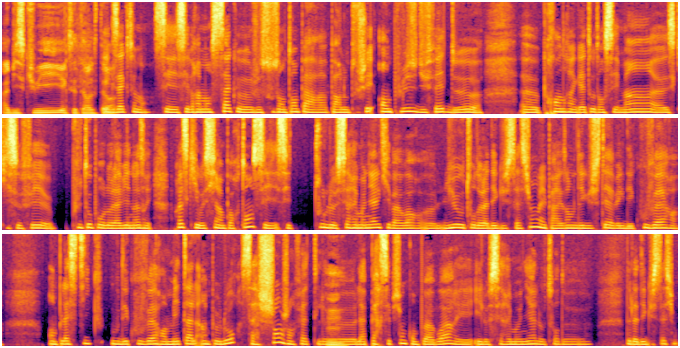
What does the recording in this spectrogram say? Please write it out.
un biscuit, etc. etc. Exactement. C'est vraiment ça que je sous-entends par, par le toucher, en plus du fait de euh, prendre un gâteau dans ses mains, euh, ce qui se fait euh, plutôt pour de la viennoiserie. Après, ce qui est aussi important, c'est c'est tout le cérémonial qui va avoir euh, lieu autour de la dégustation. Et par exemple, déguster avec des couverts en plastique ou des couverts en métal un peu lourd, ça change en fait le- la perception qu'on peut avoir et, et le cérémonial autour de, de la dégustation.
